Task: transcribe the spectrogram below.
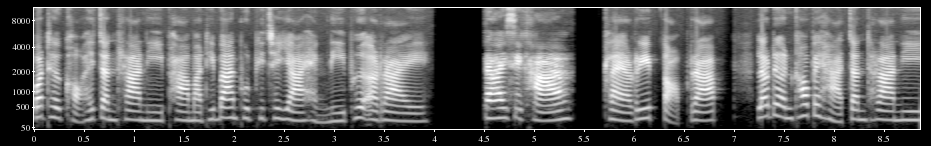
ว่าเธอขอให้จันทรานีพามาที่บ้านพุทธพิชยาแห่งนี้เพื่ออะไร ได้สิคะ แคลรีบตอบรับ แล้วเดินเข้าไปหาจันทรานี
